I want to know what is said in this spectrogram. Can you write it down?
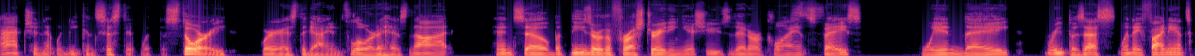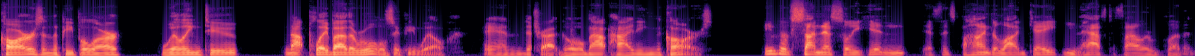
action that would be consistent with the story, whereas the guy in Florida has not. And so, but these are the frustrating issues that our clients face when they repossess, when they finance cars and the people are willing to not play by the rules, if you will, and try to go about hiding the cars. Even if it's not necessarily hidden, if it's behind a locked gate, you have to file a replevin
